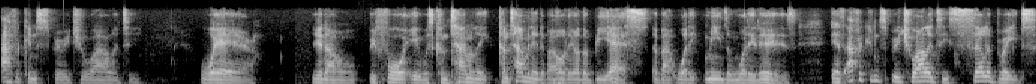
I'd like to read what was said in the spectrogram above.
African spirituality where, you know, before it was contaminate, contaminated by all the other BS about what it means and what it is, is African spirituality celebrates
